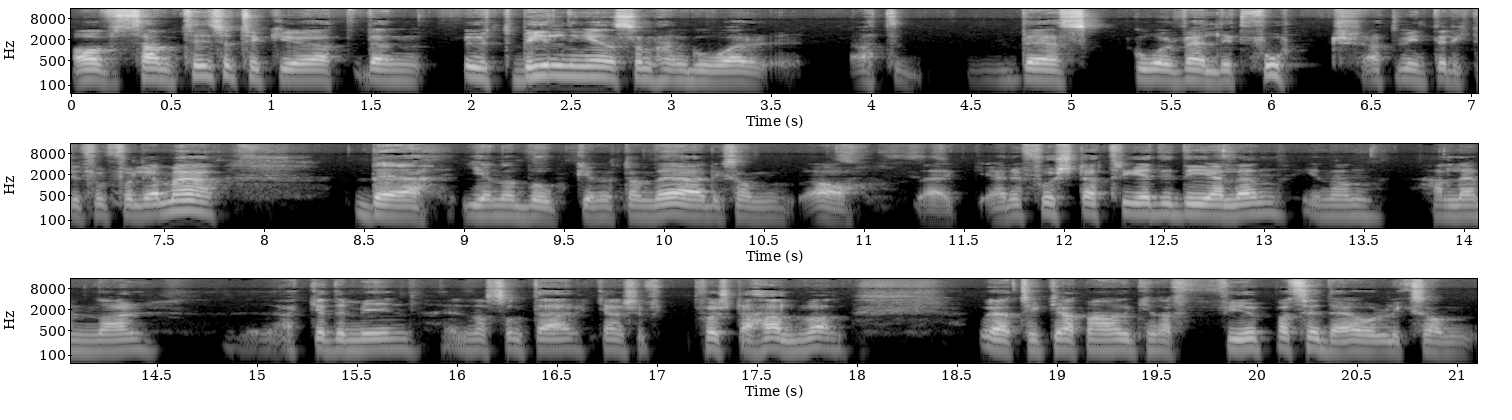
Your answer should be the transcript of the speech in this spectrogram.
Ja, samtidigt så tycker jag att den utbildningen som han går att det går väldigt fort, att vi inte riktigt får följa med det genom boken, utan det är liksom, ja, är det första tredjedelen innan han lämnar akademin eller något sånt där, kanske första halvan. Och jag tycker att man hade kunnat fördjupa sig där och liksom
